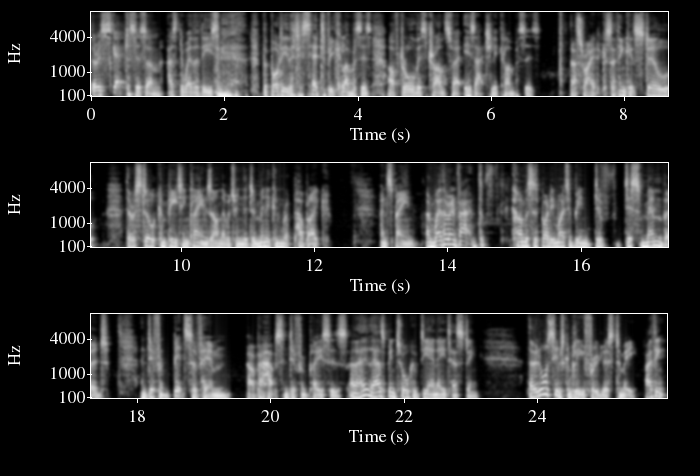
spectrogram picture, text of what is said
there is skepticism as to whether these, the body that is said to be Columbus's after all this transfer is actually Columbus's. That's right. Because I think it's still, there are still competing claims, aren't there, between the Dominican Republic and Spain. And whether, in fact, Columbus's body might have been div- dismembered and different bits of him are perhaps in different places. And I think there has been talk of DNA testing, though it all seems completely fruitless to me. I think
